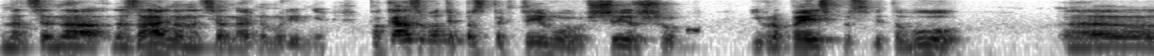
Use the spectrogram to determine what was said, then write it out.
на на, на загальнонаціональному рівні, показувати перспективу ширшу, європейську, світову. Е,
